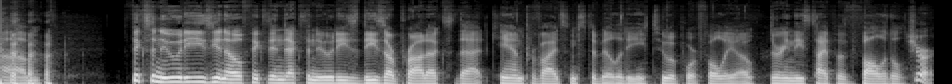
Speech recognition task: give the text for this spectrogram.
Um, fixed annuities, you know, fixed index annuities. These are products that can provide some stability to a portfolio during these type of volatile? Sure.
